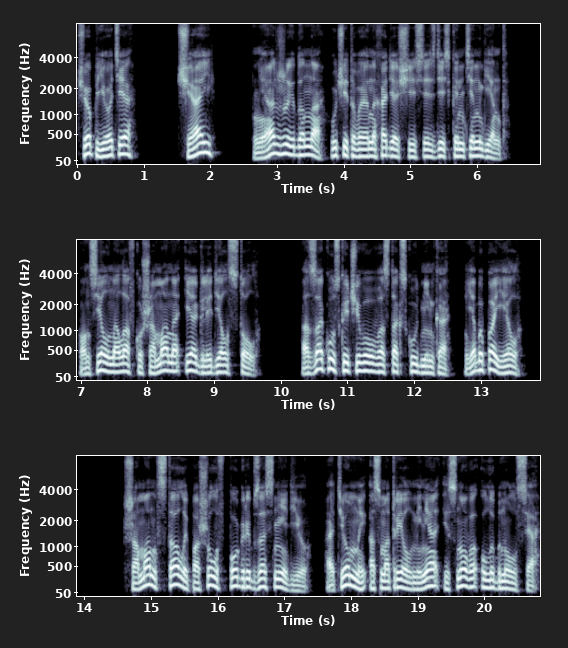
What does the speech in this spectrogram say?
Чё пьете? Чай? Неожиданно, учитывая находящийся здесь контингент. Он сел на лавку шамана и оглядел стол. «А закуской чего у вас так скудненько? Я бы поел». Шаман встал и пошел в погреб за снедью, а темный осмотрел меня и снова улыбнулся.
